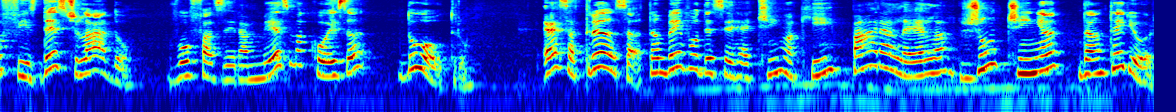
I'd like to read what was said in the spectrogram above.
Eu fiz deste lado, vou fazer a mesma coisa do outro. Essa trança também vou descer retinho aqui, paralela, juntinha da anterior.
